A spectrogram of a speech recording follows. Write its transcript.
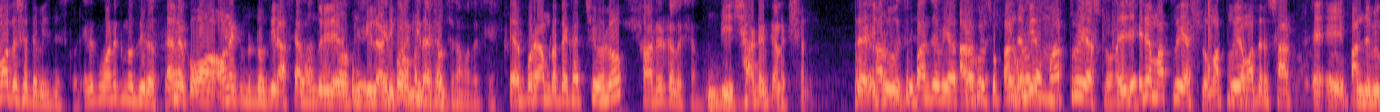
আমাদের সাথে বিজনেস করে। এরকম অনেক নজির আছে। অনেক অনেক নজির আছে আলহামদুলিল্লাহ এরকম ডিলার ডিপু এরপরে কি আমাদের দেখাচ্ছেন চলছে। আমাদেরকে? এরপরে আমরা দেখাচ্ছি হলো শার্টের কালেকশন জি শার্টের কালেকশন আরও কিছু পাঞ্জাবি আছে। আরও কিছু পাঞ্জাবি আছে। মাত্রই আসলো না এই যে এটা মাত্রই আসলো মাত্রই আমাদের শার্ট পাঞ্জাবি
